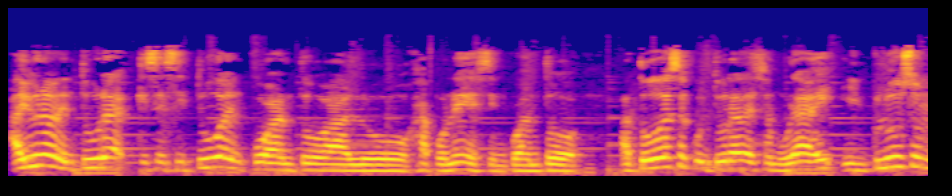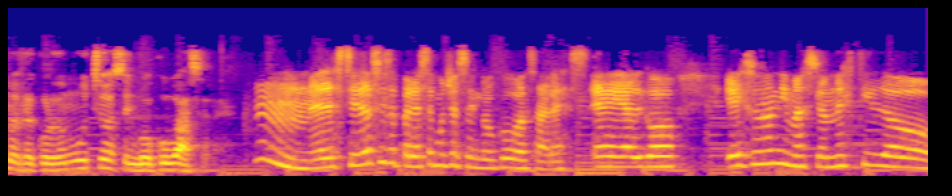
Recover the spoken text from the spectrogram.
Hay una aventura que se sitúa en cuanto a lo japonés, en cuanto a toda esa cultura de samurái, incluso me recordó mucho a Sengoku Basara. Hmm, el estilo sí se parece mucho a Sengoku Basara. Es eh, algo, es una animación de estilo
